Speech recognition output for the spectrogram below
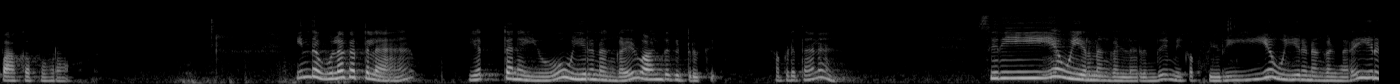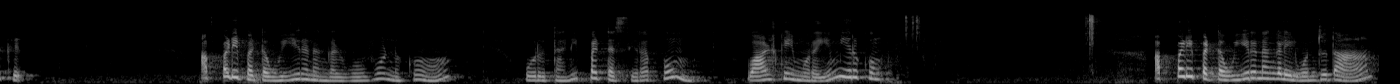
பார்க்க போகிறோம் இந்த உலகத்தில் எத்தனையோ உயிரினங்கள் வாழ்ந்துக்கிட்டு இருக்கு அப்படித்தானே? சிறிய உயிரினங்கள்லேருந்து மிகப்பெரிய உயிரினங்கள் வரை இருக்கு. அப்படிப்பட்ட உயிரினங்கள் ஒவ்வொன்றுக்கும் ஒரு தனிப்பட்ட சிறப்பும் வாழ்க்கை முறையும் இருக்கும். அப்படிப்பட்ட உயிரினங்களில் ஒன்றுதான்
